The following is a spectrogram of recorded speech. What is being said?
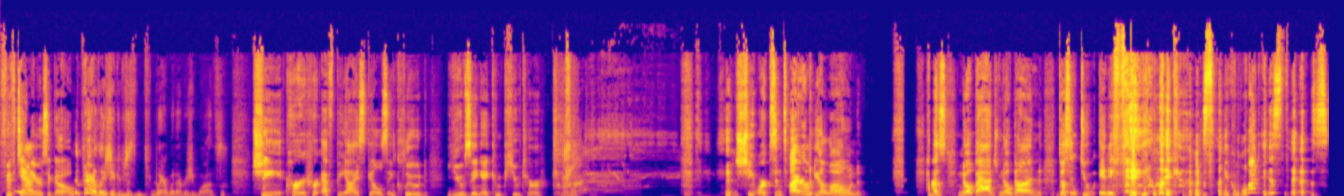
fifteen Yeah. years ago. Apparently, she can just wear whatever she wants. She her her FBI skills include using a computer. she works entirely alone. Has no badge, no gun, doesn't do anything. like I was like, what is this?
